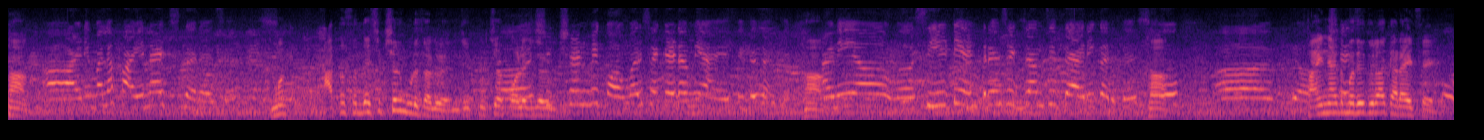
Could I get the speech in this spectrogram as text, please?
हां. अं, आणि मला फाईन आर्ट्स करायचं मग आता सध्या शिक्षण कुठे चालू आहे? म्हणजे पुढच्या कॉलेजला शिक्षण मी कॉमर्स अकॅडमी आहे तिथे जाते. हा. आणि सीईटी एंट्रन्स एक्झामची तयारी करते. सो फाईन आर्टमध्ये तुला करायचं आहे हो.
